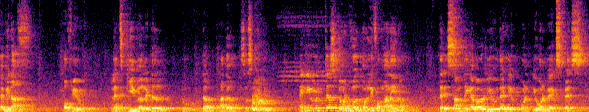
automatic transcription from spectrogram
have enough of you. Let's give a little to the other society, and you just don't work only for money, no. There is something about you that you want you want to express.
